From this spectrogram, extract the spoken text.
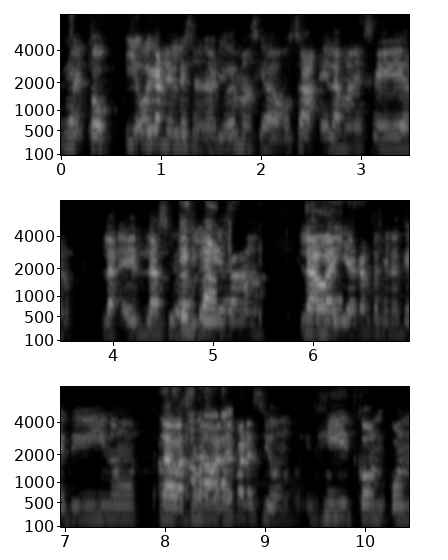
me, top. Y oigan, el escenario demasiado, o sea, el amanecer, la, la ciudad vieja, la bahía de Cartagena que es divino, la base naval me pareció un hit con, con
